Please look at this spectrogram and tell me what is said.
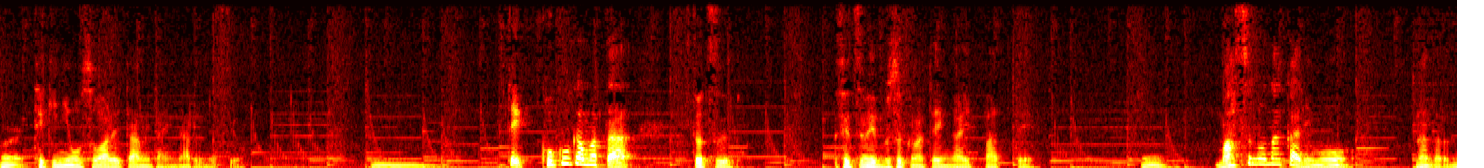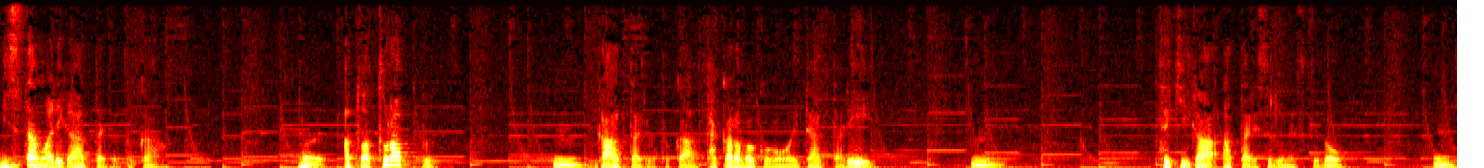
はい。敵に襲われたみたいになるんですようん。でここがまた一つ説明不足な点がいっぱいあってうん。マスの中にもなんだろう水たまりがあったりだとかはい。あとはトラップうん。があったりだとか宝箱が置いてあったりうん。敵があったりするんですけどうん。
